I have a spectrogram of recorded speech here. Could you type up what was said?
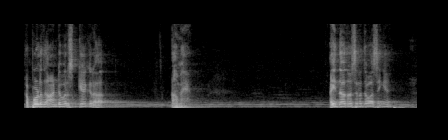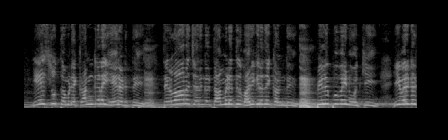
அப்பொழுது ஆண்டவர் கேட்கிறா ஆமே ஐந்தாவது வசனத்தை வாசிங்க. இயேசு தம்முடைய கண்களை ஏறெடுத்து திரளான ஜனங்கள் தம்மிடத்தில் வருகிறதை கண்டு. பிலிப்புவை நோக்கி இவர்கள்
